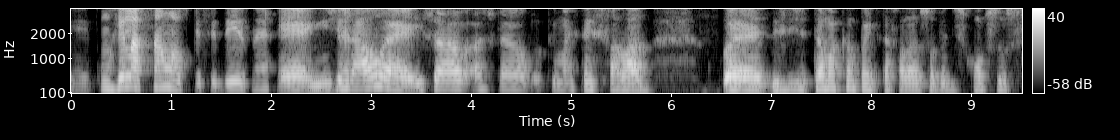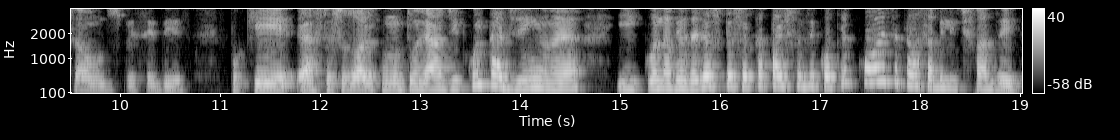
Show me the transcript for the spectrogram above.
É, com relação aos PCDs, né? É, em geral, é. Isso é, acho que é o que mais tem se falado. É, existe até uma campanha que está falando sobre a desconstrução dos PCDs, porque as pessoas olham com muito olhar de coitadinho, né? E quando, na verdade, a pessoa é capaz de fazer qualquer coisa que ela se habilite fazer.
